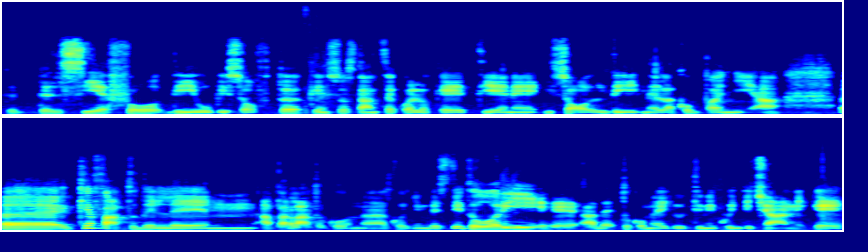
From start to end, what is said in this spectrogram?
de, del, CFO di Ubisoft, che in sostanza è quello che tiene i soldi nella compagnia, eh, che ha, delle, mh, ha parlato con, con, gli investitori e ha detto come negli ultimi 15 anni che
